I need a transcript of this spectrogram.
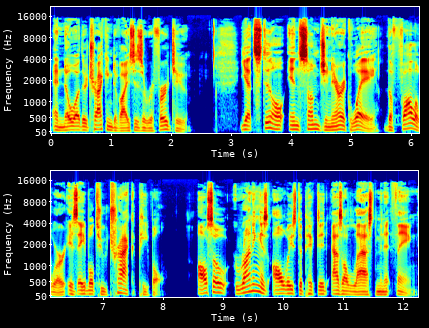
and no other tracking devices are referred to. Yet, still, in some generic way, the follower is able to track people. Also, running is always depicted as a last minute thing.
